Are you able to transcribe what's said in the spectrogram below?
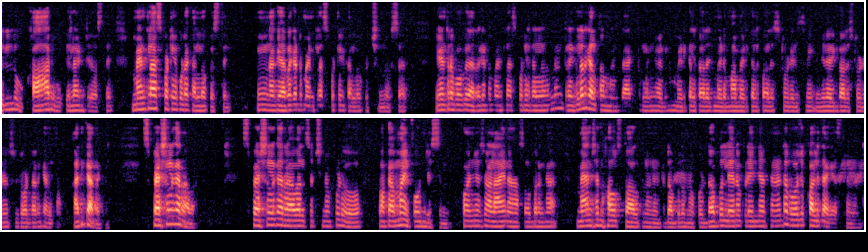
ఇల్లు కారు ఇలాంటివి వస్తాయి. మెంటల్ హాస్పిటల్ కూడా కళ్ళలోకి వస్తాయి. నాకు ఎర్రగడ్డ మెంటల్ హాస్పిటల్కి వెళ్ళక వచ్చింది ఒకసారి. ఏంట్రా బాబు ఎర్రగడ్డ మెంటల్ హాస్పిటల్కి వెళ్ళాలని రెగ్యులర్గా వెళ్తాం మేము డాక్టర్లు మెడికల్ కాలేజ్ మేడం మా మెడికల్ కాలేజ్ స్టూడెంట్స్ని ఇంజనీరింగ్ కాలేజ్ స్టూడెంట్స్ని చూడడానికి వెళ్తాం. అది కాదు అక్కడ. స్పెషల్గా రావాలి. స్పెషల్గా రావాల్సి వచ్చినప్పుడు ఒక అమ్మాయి ఫోన్ చేసింది. ఫోన్ చేసిన వాళ్ళ ఆయన శుభ్రంగా మ్యాన్షన్ హౌస్ తాగుతున్నాడంట డబ్బులు ఉన్నప్పుడు డబ్బులు లేనప్పుడు ఏం చేస్తాడంటే రోజు కళ్ళు తాగేస్తున్నాడంట.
